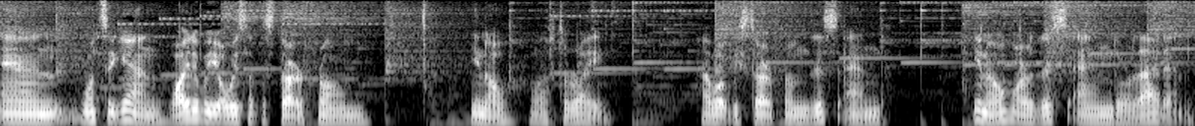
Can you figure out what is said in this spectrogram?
and once again, why do we always have to start from, you know, left to right? How about we start from this end, you know, or this end or that end?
